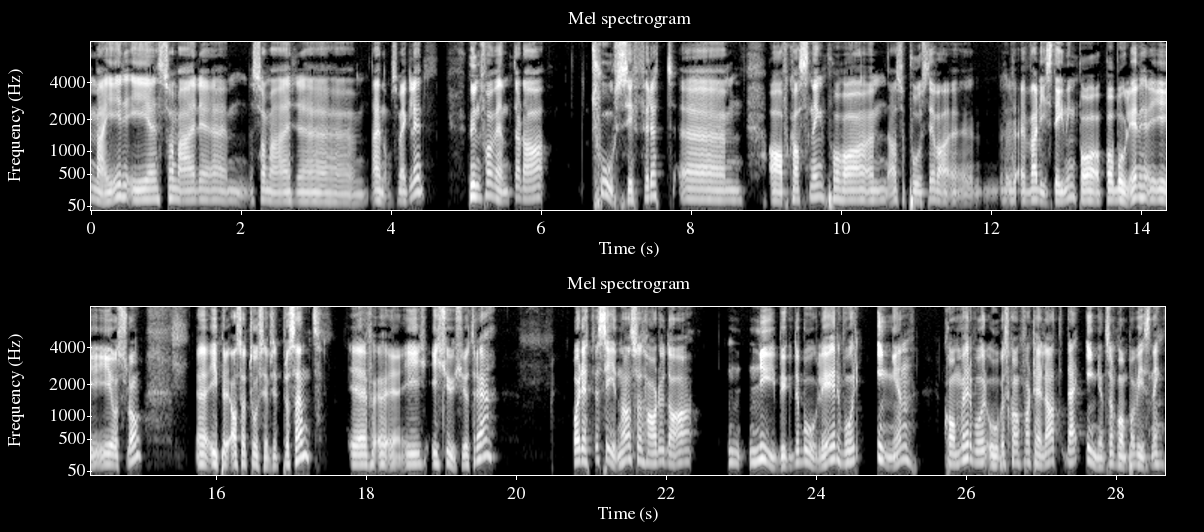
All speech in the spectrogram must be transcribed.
Meier i, som er, eh, som er eh, eiendomsmegler. Hun forventer da tosifret eh, avkastning på Altså positiv uh, verdistigning på, på boliger i, i Oslo. I, altså tosifret prosent i, i 2023. Og rett ved siden av så har du da nybygde boliger hvor ingen kommer, hvor Obes kan fortelle at det er ingen som kommer på visning.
